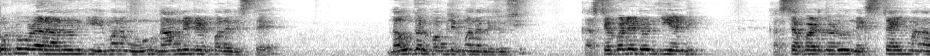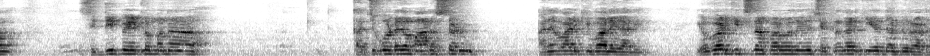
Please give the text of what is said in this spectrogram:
ఓట్లు కూడా రానోనికి మనము నామినేటెడ్ పదవి ఇస్తే నవ్వుతారు పబ్లిక్ మనల్ని చూసి. కష్టపడేటోడికి ఇవ్వండి కష్టపడతాడు నెక్స్ట్ టైం మన సిద్దిపేటలో మన కంచుకోటగా మారుస్తాడు అనేవాడికి ఇవ్వాలి కానీ ఎవరికి ఇచ్చినా పర్వాలేదు చక్రధర్కి ఇవ్వద్దు అంటురాట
